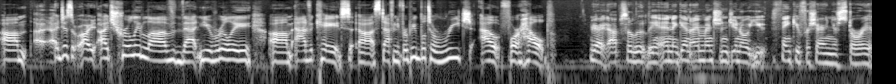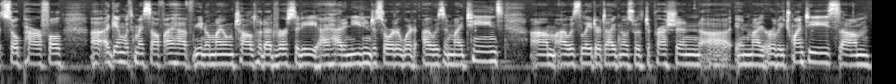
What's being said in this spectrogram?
I just I, I, truly love that you really advocate. Uh, Stephanie, for people to reach out for help? Right, absolutely. And again, I mentioned, you know, you thank you for sharing your story. It's so powerful. Uh, again, with myself, I have, you know, my own childhood adversity. I had an eating disorder when I was in my teens. Um, I was later diagnosed with depression uh, in my early 20s. Um,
